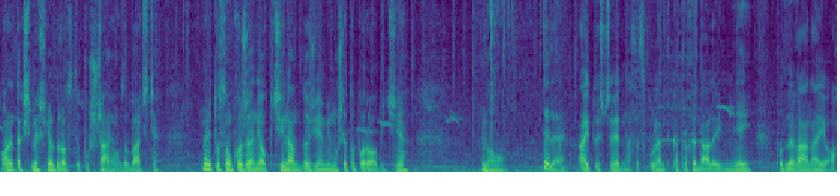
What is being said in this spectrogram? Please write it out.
One tak śmiesznie odrosty puszczają, zobaczcie. No i tu są korzenie, obcinam do ziemi, muszę to porobić, nie? No, tyle. A i tu jeszcze jedna seskulentka, trochę dalej, mniej podlewana i o.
